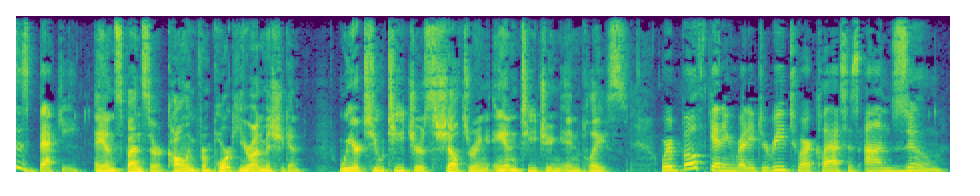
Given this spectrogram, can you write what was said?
This is Becky. And Spencer, calling from Port Huron, Michigan. We are two teachers sheltering and teaching in place. We're both getting ready to read to our classes on Zoom.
